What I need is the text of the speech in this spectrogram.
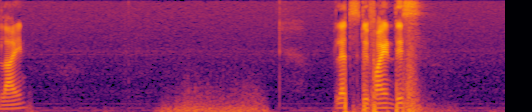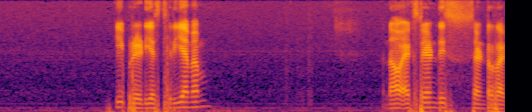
line. Let's define this. Keep radius 3 mm. Now extend this center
